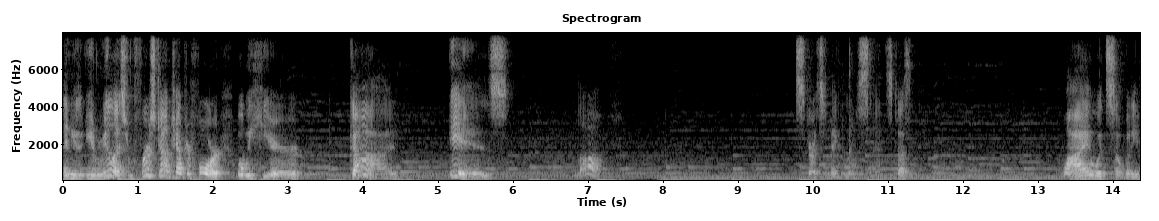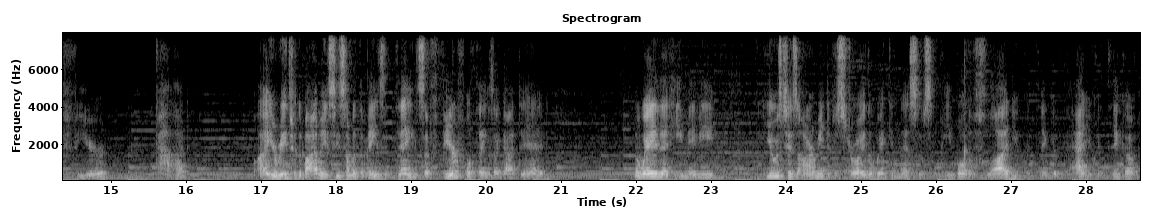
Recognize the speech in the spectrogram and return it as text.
and you, you realize from 1 John chapter 4, what we hear God is love. It starts to make a little sense, doesn't it? Why would somebody fear God? Well, you read through the Bible, you see some of the amazing things, the fearful things that God did. The way that He maybe used His army to destroy the wickedness of some people, the flood, you can think of that. You can think of,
